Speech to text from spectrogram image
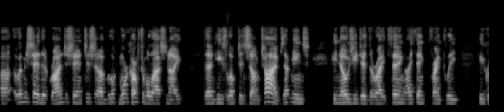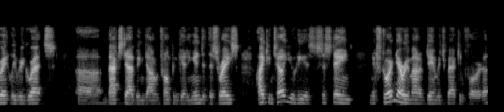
uh, let me say that Ron DeSantis uh, looked more comfortable last night than he's looked in some times. That means he knows he did the right thing. I think, frankly, he greatly regrets uh, backstabbing Donald Trump and getting into this race. I can tell you he has sustained an extraordinary amount of damage back in Florida.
